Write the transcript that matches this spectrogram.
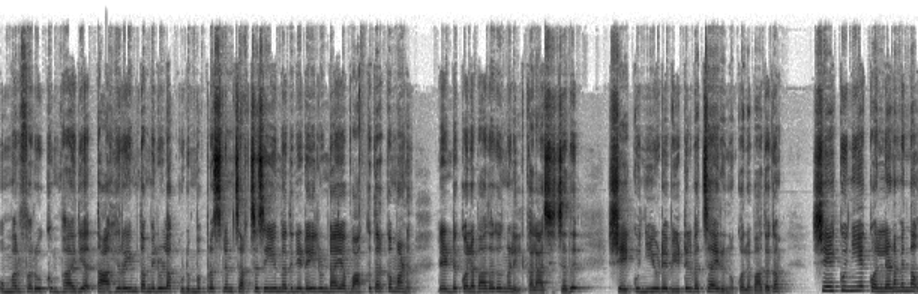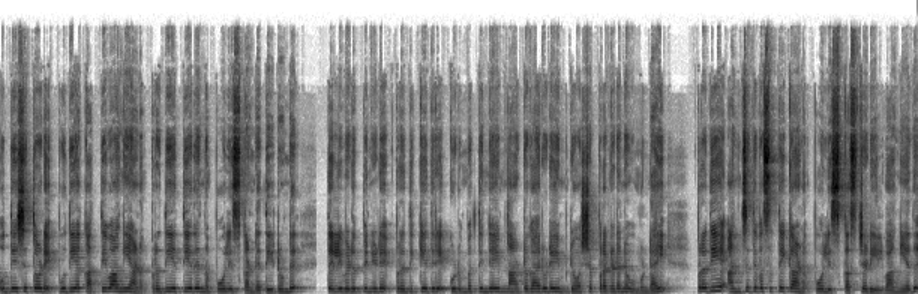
ഉമ്മർ ഫറൂഖും ഭാര്യ താഹിറയും തമ്മിലുള്ള കുടുംബ പ്രശ്നം ചർച്ച ചെയ്യുന്നതിനിടയിലുണ്ടായ വാക്കുതർക്കമാണ് രണ്ട് കൊലപാതകങ്ങളിൽ കലാശിച്ചത്. ഷെയ്ഖുഞ്ഞിയുടെ വീട്ടിൽ വച്ചായിരുന്നു കൊലപാതകം. ഷെയ്ഖുഞ്ഞിയെ കൊല്ലണമെന്ന ഉദ്ദേശത്തോടെ പുതിയ കത്തി വാങ്ങിയാണ് പ്രതി എത്തിയതെന്ന് പോലീസ് കണ്ടെത്തിയിട്ടുണ്ട്. തെളിവെടുപ്പിനിടെ പ്രതിക്കെതിരെ കുടുംബത്തിന്റെയും നാട്ടുകാരുടെയും രോഷപ്രകടനവുമുണ്ടായി. പ്രതിയെ അഞ്ച് ദിവസത്തേക്കാണ് പോലീസ് കസ്റ്റഡിയിൽ വാങ്ങിയത്.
